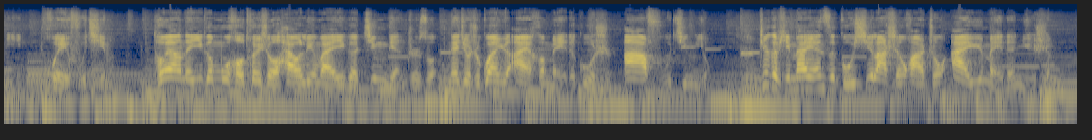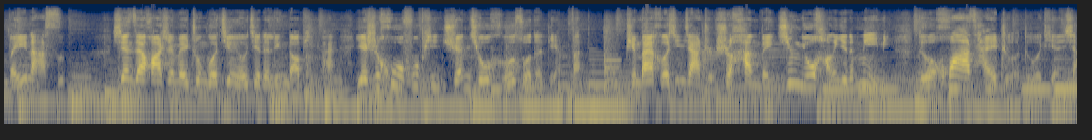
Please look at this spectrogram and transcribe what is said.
你会服气吗？同样的一个幕后推手，还有另外一个经典之作，那就是关于爱和美的故事——阿福精油。这个品牌源自古希腊神话中爱与美的女神维纳斯，现在化身为中国精油界的领导品牌，也是护肤品全球合作的典范。品牌核心价值是捍卫精油行业的秘密，得花财者得天下。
